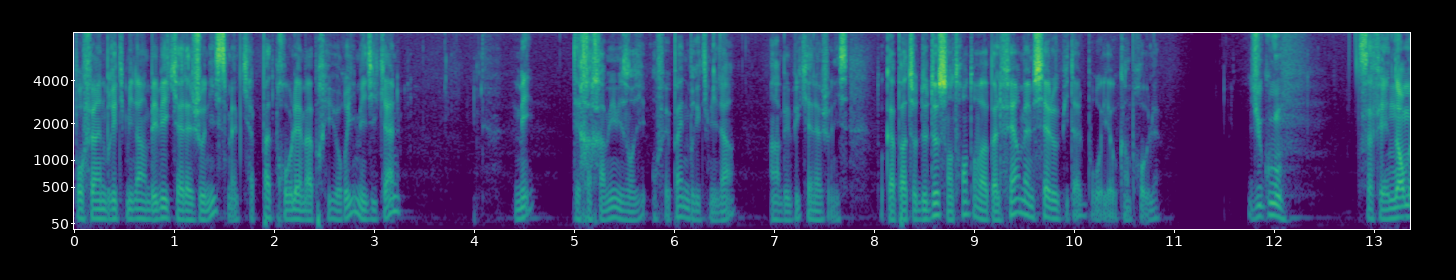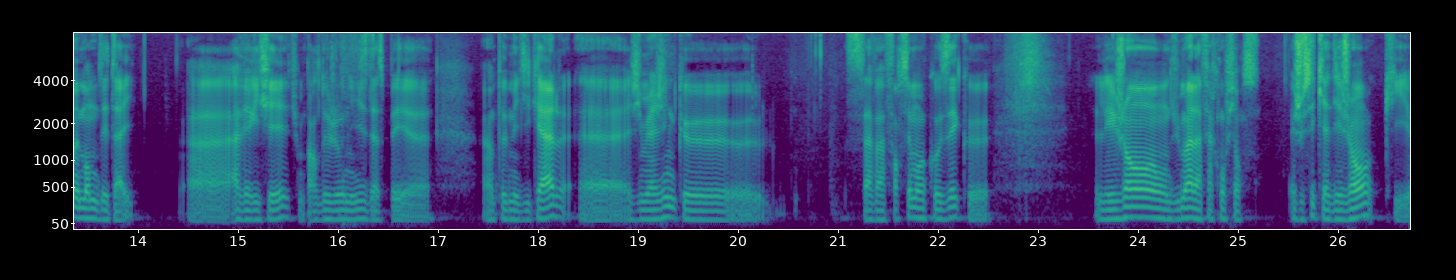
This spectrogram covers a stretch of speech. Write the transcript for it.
pour faire une Brit Mila un bébé qui a la jaunisse, même qu'il n'y a pas de problème a priori médical. Mais des Chachamim, ils ont dit on fait pas une Brit Mila un bébé qui a la jaunisse. Donc à partir de 230, on va pas le faire, même si à l'hôpital, pour il n'y a aucun problème. Du coup, ça fait énormément de détails euh, à vérifier. Tu me parles de jaunisse, d'aspect euh, un peu médical. Euh, J'imagine que ça va forcément causer que les gens ont du mal à faire confiance. Et je sais qu'il y a des gens qui,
